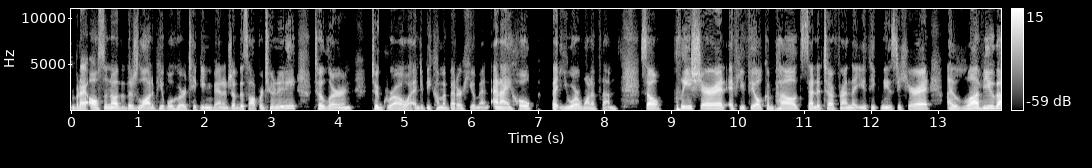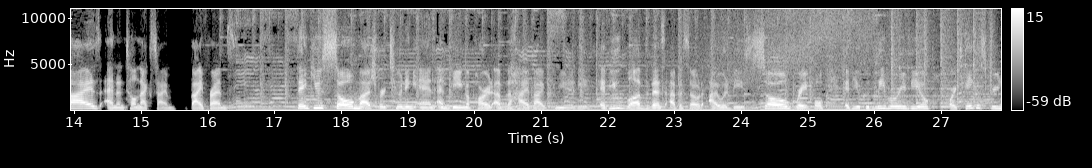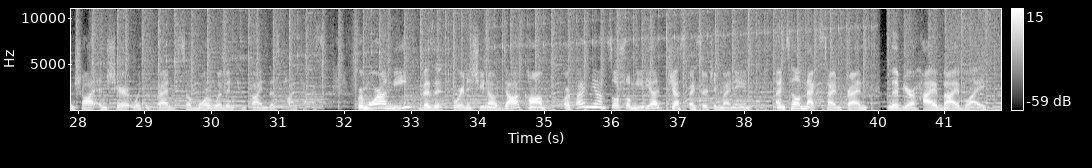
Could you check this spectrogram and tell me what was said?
but I also know that there's a lot of people who are taking advantage of this opportunity to learn, to grow, and to become a better human. And I hope that you are one of them. So please share it if you feel compelled. Send it to a friend that you think needs to hear it. I love you guys. And until next time, bye, friends. Thank you so much for tuning in and being a part of the High Vibe community. If you loved this episode, I would be so grateful if you could leave a review or take a screenshot and share it with a friend so more women can find this podcast. For more on me, visit torinishino.com or find me on social media just by searching my name. Until next time, friends, live your high vibe life.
